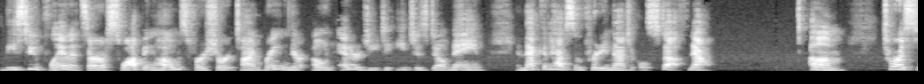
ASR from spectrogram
these two planets are swapping homes for a short time, bringing their own energy to each's domain, and that could have some pretty magical stuff. Now, um, Taurus,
